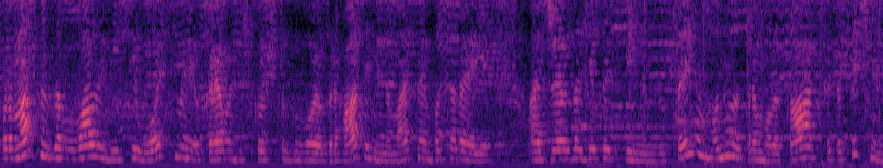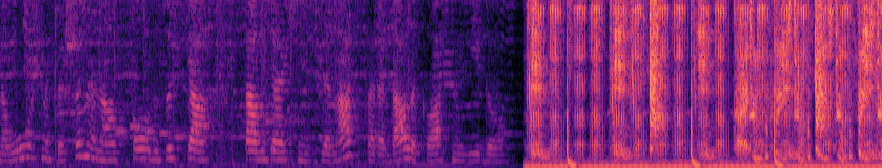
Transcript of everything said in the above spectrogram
Про нас не забували бійці 8-ї окремої гірсько-штурмової бригади мінометної батареї, адже завдяки спільним зусиллям вони отримали каски, тактичні наушники, шини на авто, взуття та вдячність для нас передали класне відео. tudo bem.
